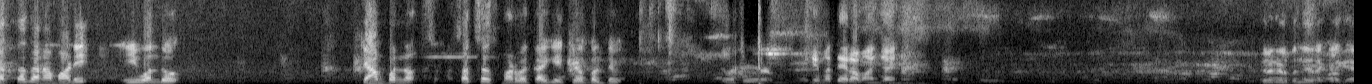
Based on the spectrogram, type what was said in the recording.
ರಕ್ತದಾನ ಮಾಡಿ ಈ ಒಂದು ಕ್ಯಾಂಪ್ ಅನ್ನು ಸಕ್ಸಸ್ ಮಾಡಬೇಕಾಗಿ ಕೇಳ್ಕೊಳ್ತೇವೆ. ಶ್ರೀಮತಿ ರಾಮಾಂಜಾಯ್ ಗುರುಗಳು ಬಂದಿದ್ರ ಕೆಳಗೆ?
